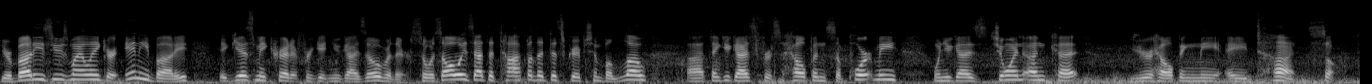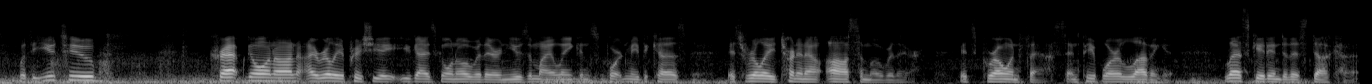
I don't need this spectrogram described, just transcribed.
your buddies use my link or anybody, it gives me credit for getting you guys over there. So it's always at the top of the description below. Uh, thank you guys for helping support me. When you guys join Uncut, you're helping me a ton. So with the YouTube crap going on, I really appreciate you guys going over there and using my link and supporting me because it's really turning out awesome over there. It's growing fast and people are loving it. Let's get into this duck hunt.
